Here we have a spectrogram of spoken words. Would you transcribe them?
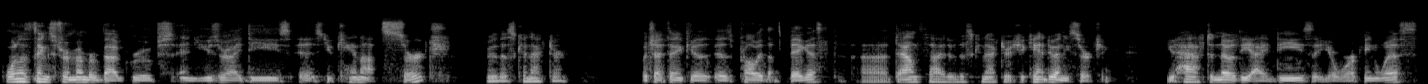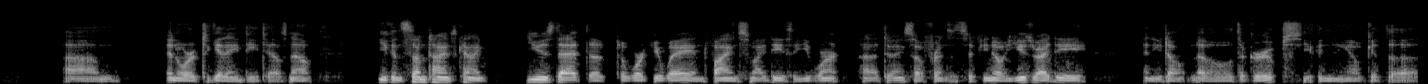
one of the things to remember about groups and user IDs is you cannot search through this connector, which I think is, is probably the biggest uh, downside of this connector is you can't do any searching. You have to know the IDs that you're working with um, in order to get any details. Now, you can sometimes kind of use that to, to work your way and find some IDs that you weren't uh, doing. So, for instance, if you know a user ID and you don't know the groups, you can you know get the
